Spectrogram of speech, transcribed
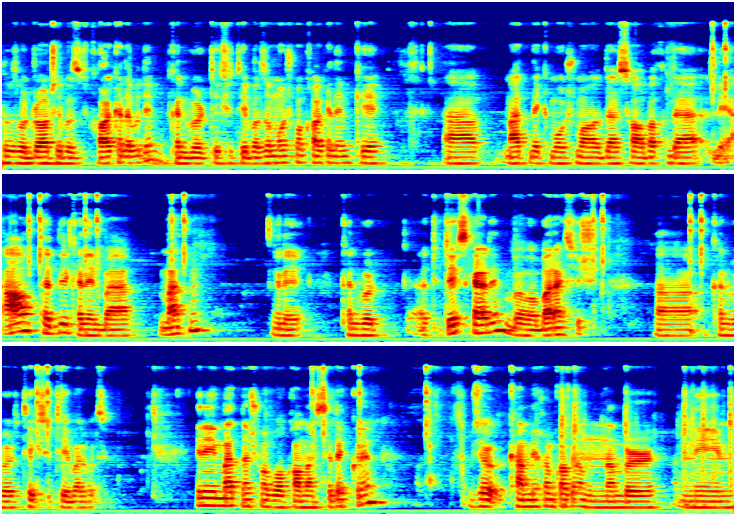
tables و draw tables کار کرده بودیم. Convert to tables ما شما کار کردیم که متن که ما شما در سابق در layout تبدیل کردیم به متن. یعنی convert to text کردیم و برعکسش convert text to table بود. یعنی متن شما با کامل سلکت کنین. کم می‌خوایم کار کنم number name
